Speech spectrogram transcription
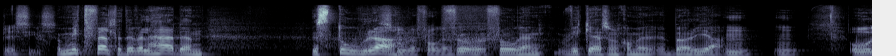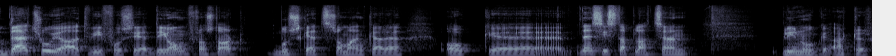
Precis. Och mittfältet, det är väl här den, den stora, stora frågan. Frå, frågan. Vilka är det som kommer börja? Mm, mm. Och där tror jag att vi får se de Jong från start. Busquets som ankare och eh, den sista platsen blir nog Arthur.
